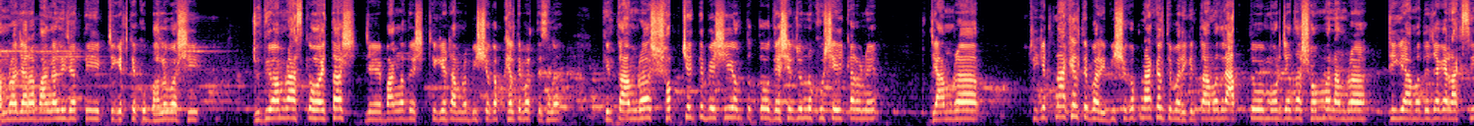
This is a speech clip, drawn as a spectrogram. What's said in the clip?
আমরা যারা বাঙালি জাতি ক্রিকেটকে খুব ভালোবাসি। যদিও আমরা আজকে হয়তাস যে বাংলাদেশ ক্রিকেট আমরা বিশ্বকাপ খেলতে পারতেছি না। কিন্তু আমরা সবচাইতে বেশি অন্তত দেশের জন্য খুশি এই কারণে যে আমরা ক্রিকেট না খেলতে পারি, বিশ্বকাপ না খেলতে পারি, কিন্তু আমাদের আত্মমর্যাদা, সম্মান আমরা ঠিকই আমাদের জায়গায় রাখছি।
